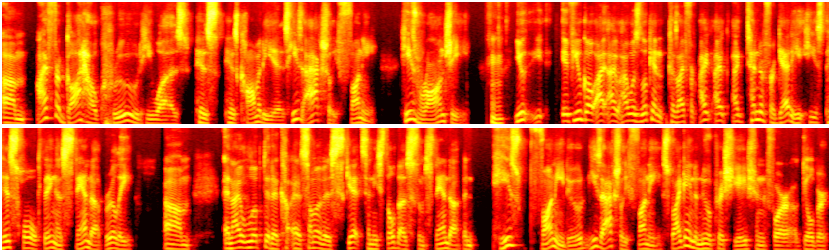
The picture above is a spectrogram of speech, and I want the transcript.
um, I forgot how crude he was. His his comedy is. He's actually funny he's raunchy. Mhm. you, you if you go, I I, I was looking because I, I I tend to forget he he's his whole thing is stand up really, um, and I looked at, a, at some of his skits and he still does some stand up and he's funny, dude. He's actually funny. So I gained a new appreciation for uh, Gilbert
